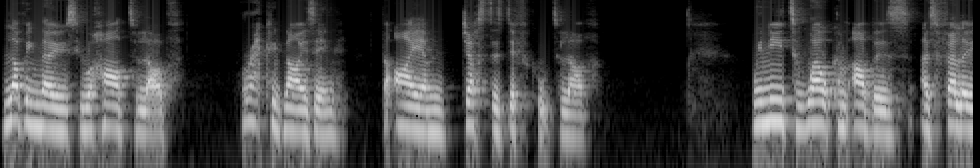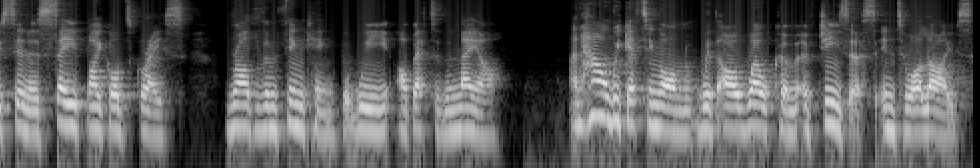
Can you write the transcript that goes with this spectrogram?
loving those who are hard to love, recognizing that I am just as difficult to love. We need to welcome others as fellow sinners saved by God's grace rather than thinking that we are better than they are. And how are we getting on with our welcome of Jesus into our lives?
